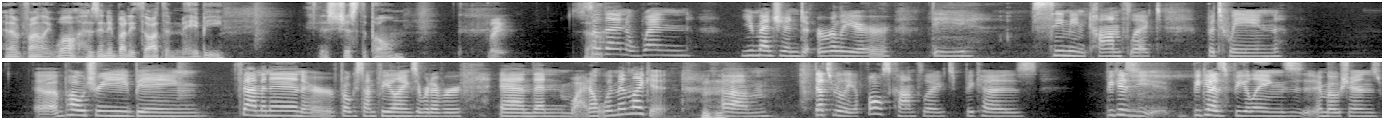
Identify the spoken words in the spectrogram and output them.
And then finally, well, has anybody thought that maybe it's just the poem? Right. So then, when you mentioned earlier the seeming conflict between uh, poetry being feminine or focused on feelings or whatever, and then why don't women like it? Um, that's really a false conflict because because you, because feelings, emotions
